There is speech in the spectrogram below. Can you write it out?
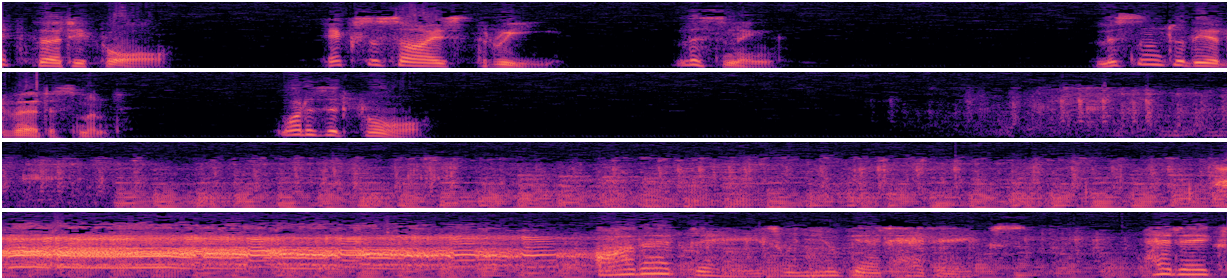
Unit 34. Exercise 3. Listening. Listen to the advertisement. What is it for? Are there days when you get headaches? Headaches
